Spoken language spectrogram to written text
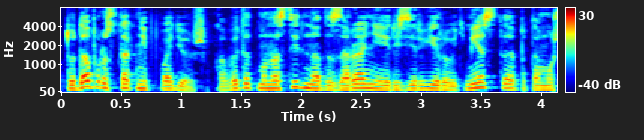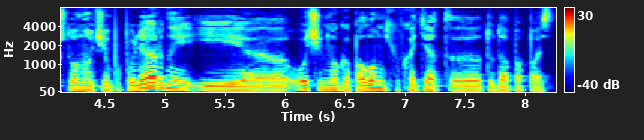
Туда просто так не попадешь. А в этот монастырь надо заранее резервировать место, потому что он очень популярный, и э, очень много паломников хотят э, туда попасть.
